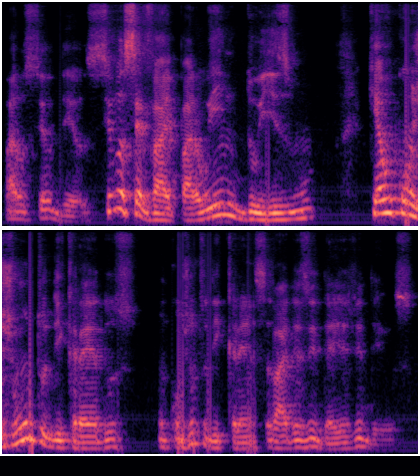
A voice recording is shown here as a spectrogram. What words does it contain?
para o seu Deus. Se você vai para o hinduísmo, que é um conjunto de credos, um conjunto de crenças, várias ideias de Deus.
